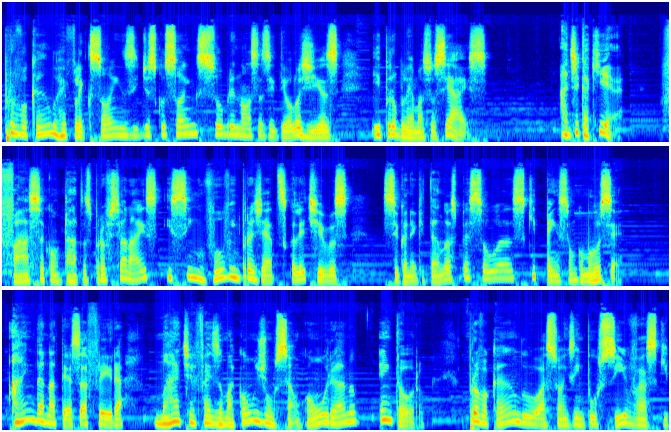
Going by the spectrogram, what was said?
provocando reflexões e discussões sobre nossas ideologias e problemas sociais. A dica aqui é: faça contatos profissionais e se envolva em projetos coletivos se conectando às pessoas que pensam como você. Ainda na terça-feira, Marte faz uma conjunção com Urano em Touro, provocando ações impulsivas que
